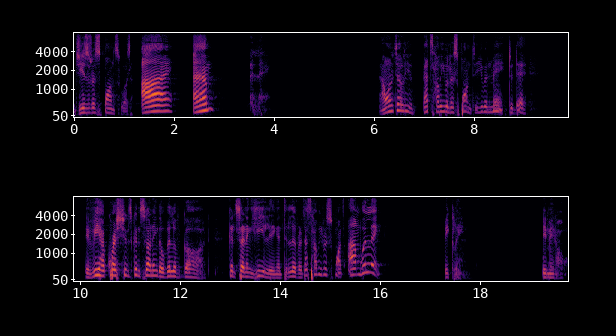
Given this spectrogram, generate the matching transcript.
Jesus' response was, I am willing. I want to tell you, that's how he will respond to you and me today. If we have questions concerning the will of God, concerning healing and deliverance, that's how he responds. I'm willing. Be clean. Be made whole.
